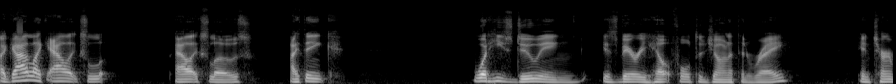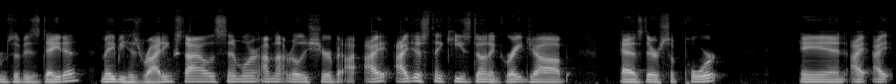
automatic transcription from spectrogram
a guy like Alex Alex Lowes, I think what he's doing is very helpful to Jonathan Rea in terms of his data. Maybe his writing style is similar. I'm not really sure, but I, I, I just think he's done a great job as their support. And I, I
